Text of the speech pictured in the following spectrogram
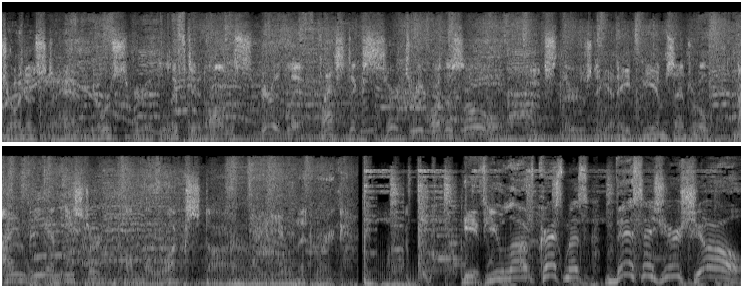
Join us to have your spirit lifted on Spirit Lift Plastic Surgery for the Soul. Each Thursday at 8 p.m. Central, 9 p.m. Eastern on the Rockstar Radio Network. If you love Christmas, this is your show.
